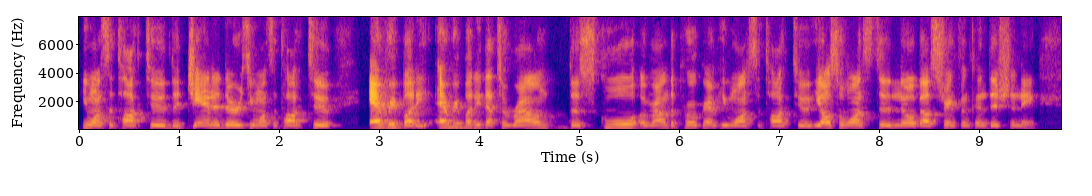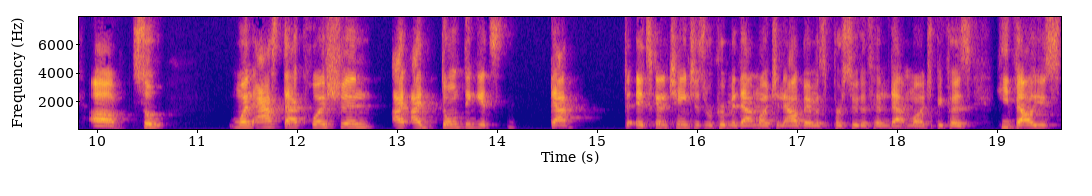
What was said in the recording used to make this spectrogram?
He wants to talk to the janitors. He wants to talk to everybody, everybody that's around the school, around the program. He wants to talk to. He also wants to know about strength and conditioning. Um, so when asked that question, I, I don't think it's that it's going to change his recruitment that much and Alabama's pursuit of him that much because he values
